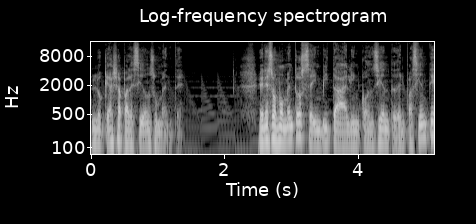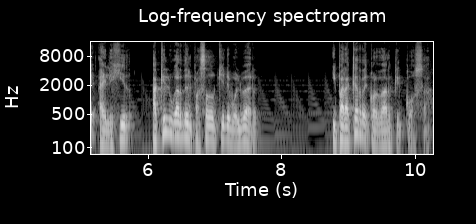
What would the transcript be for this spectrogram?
lo que haya aparecido en su mente. En esos momentos se invita al inconsciente del paciente a elegir a qué lugar del pasado quiere volver y para qué recordar qué cosa.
